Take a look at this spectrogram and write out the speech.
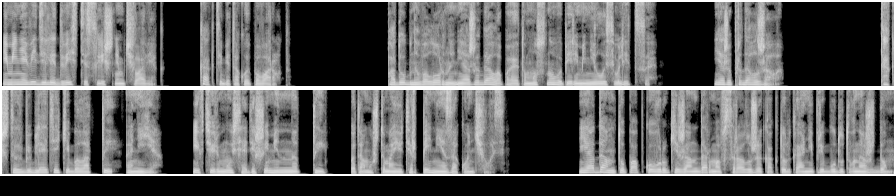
и меня видели двести с лишним человек. Как тебе такой поворот?» Подобного Лорна не ожидала, поэтому снова переменилась в лице. Я же продолжала. Что в библиотеке была ты, а не я. И в тюрьму сядешь именно ты, потому что мое терпение закончилось. Я дам ту папку в руки жандармов сразу же, как только они прибудут в наш дом,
